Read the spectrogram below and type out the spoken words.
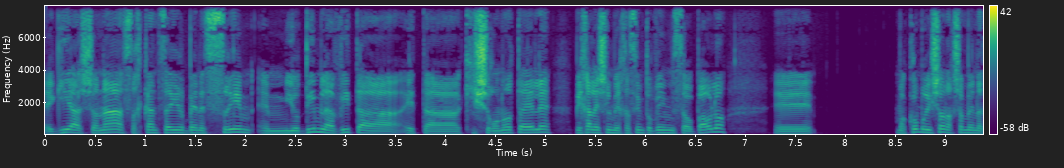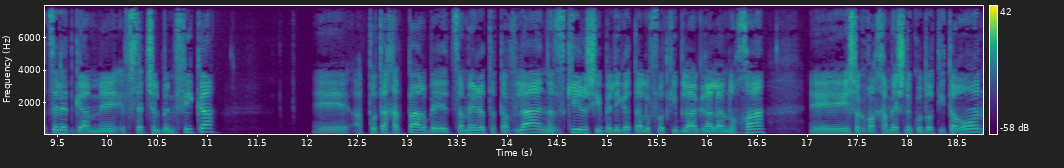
הגיע השנה שחקן צעיר בן 20 הם יודעים להביא את, ה, את הכישרונות האלה בכלל יש להם יחסים טובים עם סאו פאולו. אה, מקום ראשון עכשיו מנצלת גם אה, הפסד של בנפיקה. אה, הפותחת פער בצמרת הטבלה נזכיר שהיא בליגת האלופות קיבלה הגרלה נוחה אה, יש לה כבר חמש נקודות יתרון.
